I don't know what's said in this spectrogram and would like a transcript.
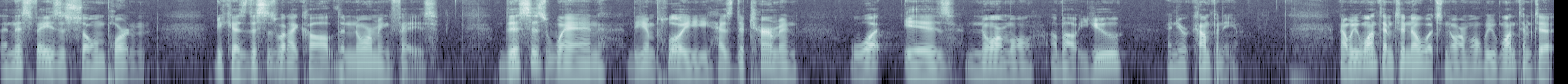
And this phase is so important because this is what I call the norming phase. This is when the employee has determined what is normal about you and your company. Now, we want them to know what's normal. We want them to,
